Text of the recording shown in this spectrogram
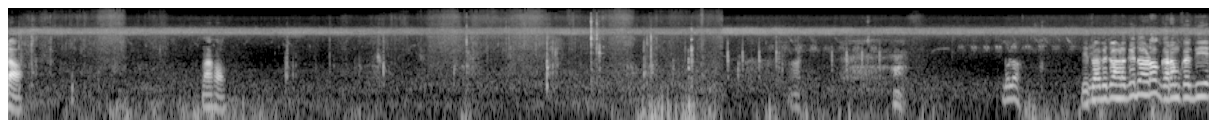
લાવો નાખો બોલો. બેટવા બેટવા હળગે તો ગરમ કરી દઈએ.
